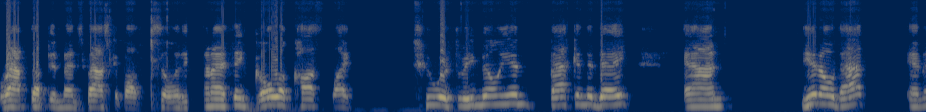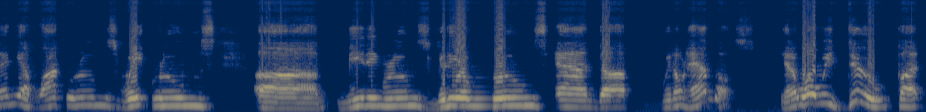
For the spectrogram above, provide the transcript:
wrapped up in men's basketball facility. And I think Gola cost like two or three million back in the day. And you know that and then you have locker rooms weight rooms uh, meeting rooms video rooms and uh, we don't have those you know well we do but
